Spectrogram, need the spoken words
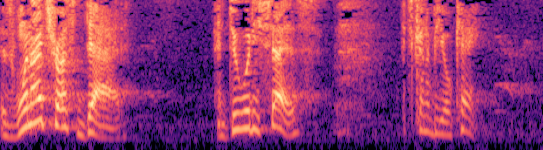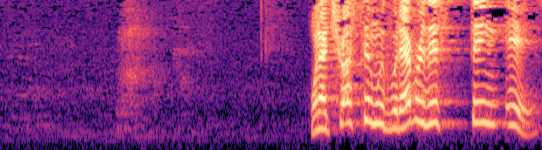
is when I trust dad and do what he says, it's going to be okay. When I trust him with whatever this thing is,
